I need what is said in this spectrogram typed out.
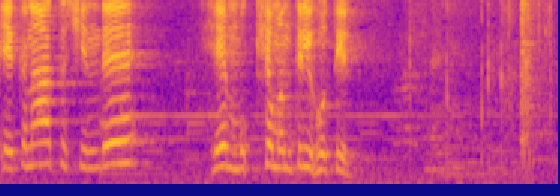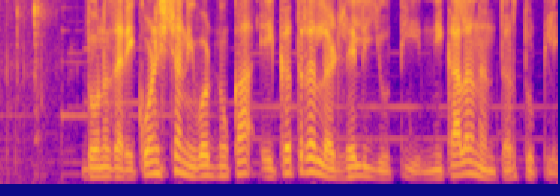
एकनाथ शिंदे हे मुख्यमंत्री होतील. दोन हजार एकोणीसच्या निवडणुका एकत्र लढलेली युती निकालानंतर तुटली.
